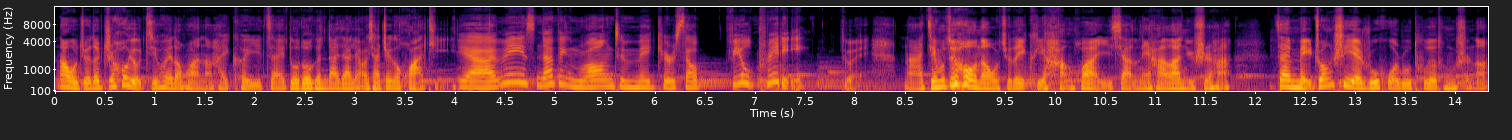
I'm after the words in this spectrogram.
那我觉得之后有机会的话呢，还可以再多多跟大家聊一下这个话题。Yeah, I mean, it's nothing wrong to make yourself feel pretty. 对，那节目最后呢，我觉得也可以喊话一下内哈拉女士哈。在美妆事业如火如荼的同时呢，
